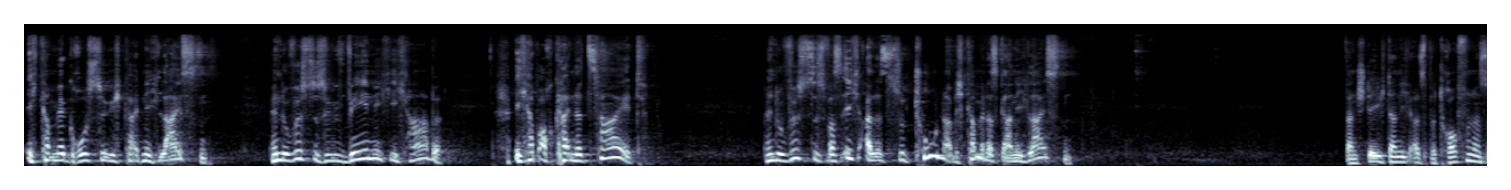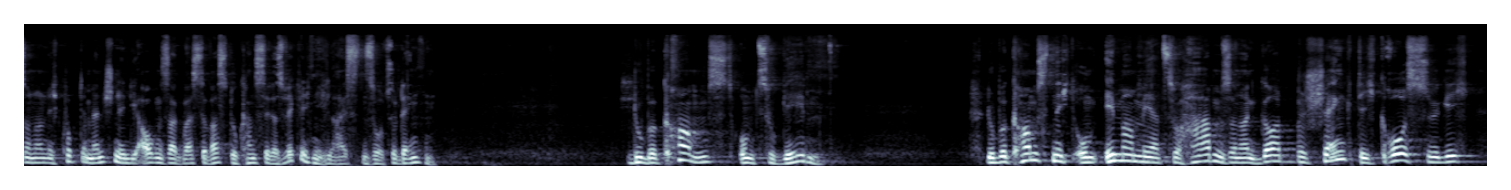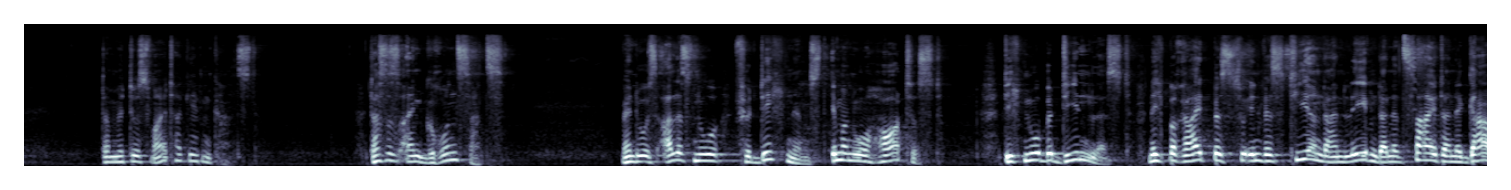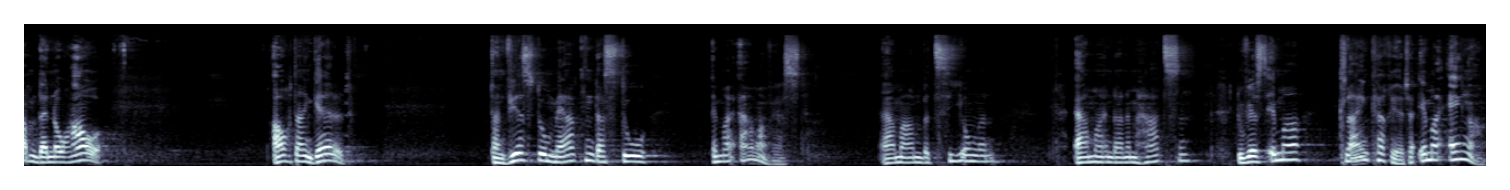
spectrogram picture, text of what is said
Ich kann mir Großzügigkeit nicht leisten. Wenn du wüsstest, wie wenig ich habe. Ich habe auch keine Zeit. Wenn du wüsstest, was ich alles zu tun habe, ich kann mir das gar nicht leisten. Dann stehe ich da nicht als Betroffener, sondern ich gucke den Menschen in die Augen und sage, weißt du was, du kannst dir das wirklich nicht leisten, so zu denken. Du bekommst, um zu geben. Du bekommst nicht, um immer mehr zu haben, sondern Gott beschenkt dich großzügig, damit du es weitergeben kannst. Das ist ein Grundsatz. Wenn du es alles nur für dich nimmst, immer nur hortest, dich nur bedienen lässt, nicht bereit bist zu investieren, dein Leben, deine Zeit, deine Gaben, dein Know-how, auch dein Geld, dann wirst du merken, dass du immer ärmer wirst. Ärmer an Beziehungen, ärmer in deinem Herzen. Du wirst immer kleinkarierter, immer enger.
